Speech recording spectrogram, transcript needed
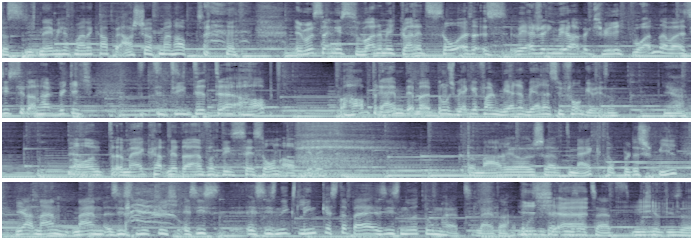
das, ich nehme mich auf meine Kappe. Asche auf mein Haupt. Ich muss sagen, es war nämlich gar nicht so, also es wäre schon irgendwie halbwegs schwierig geworden, aber es ist dir dann halt wirklich die, die, der Haupt, Hauptreim, der mir ein bisschen schwer gefallen wäre, wäre Siphon gewesen. Ja. Und äh, Mike hat mir da einfach die Saison aufgelegt. Der Mario schreibt Mike, doppeltes Spiel. Ja, nein, nein, es ist wirklich, es ist, es ist nichts Linkes dabei, es ist nur Dummheit, leider. Muss ich, Ich, an dieser äh, Zeit, muss ich an dieser.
